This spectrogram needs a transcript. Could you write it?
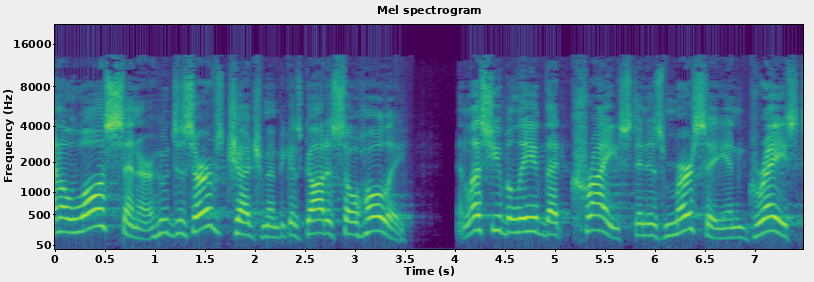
and a lost sinner who deserves judgment because God is so holy. Unless you believe that Christ, in His mercy and grace,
